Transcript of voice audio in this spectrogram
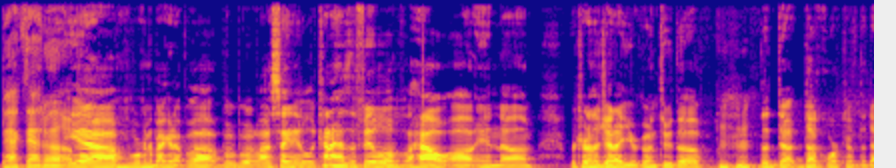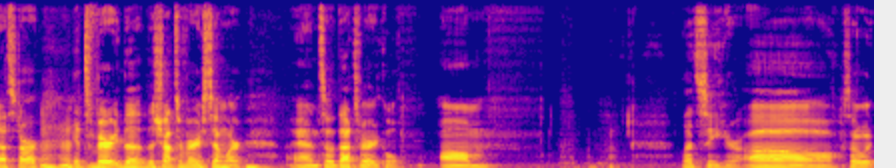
Back that up. yeah we're gonna back it up. Uh, but, but I was saying it kind of has the feel of how uh, in um, Return of the Jedi you're going through the the du- ductwork of the Death Star. It's very the the shots are very similar, and so that's very cool. Um, let's see here. Oh, so it.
